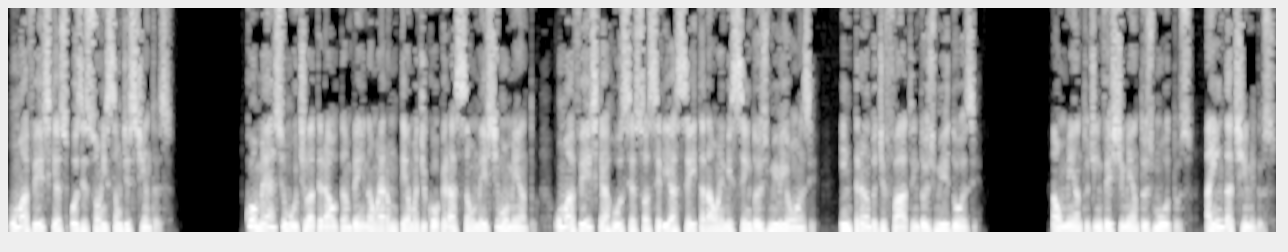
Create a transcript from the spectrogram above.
uma vez que as posições são distintas. Comércio multilateral também não era um tema de cooperação neste momento, uma vez que a Rússia só seria aceita na OMC em 2011, entrando de fato em 2012. Aumento de investimentos mútuos, ainda tímidos.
